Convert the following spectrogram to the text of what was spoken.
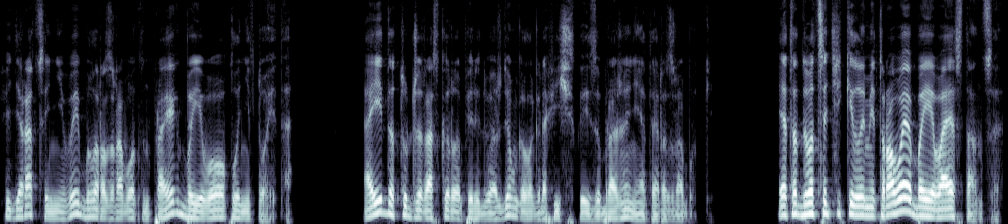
в Федерации Нивэй был разработан проект боевого планетоида. Аида тут же раскрыла перед вождем голографическое изображение этой разработки. Это 20-километровая боевая станция.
